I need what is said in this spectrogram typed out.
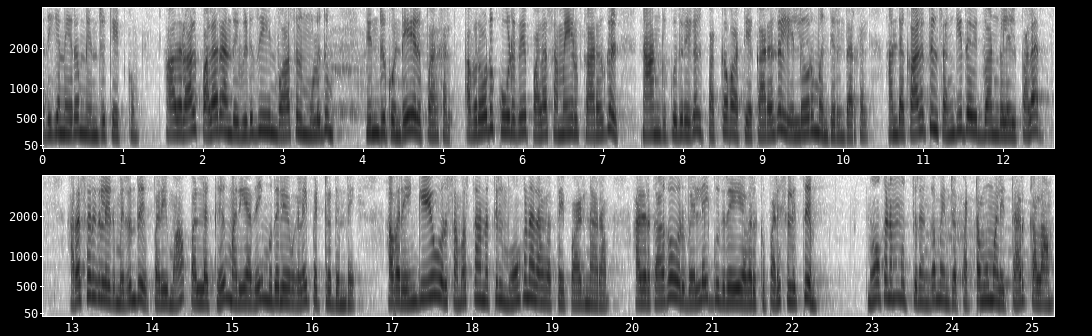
அதிக நேரம் நின்று கேட்கும். ஆதலால் பலர் அந்த விடுதியின் வாசல் முழுதும் நின்று கொண்டே இருப்பார்கள். அவரோடு கூடவே பல சமையல்காரர்கள் நான்கு குதிரைகள் பக்கவாத்தியக்காரர்கள் எல்லோரும் வந்திருந்தார்கள். அந்த காலத்தில் சங்கீத வித்வான்களில் பலர் அரசர்களிடமிருந்து பரிமா பல்லக்கு மரியாதை முதலியவர்களை பெற்றதுண்டு. அவர் எங்கேயோ ஒரு சமஸ்தானத்தில் மோகன ராகத்தை பாடினாராம். அதற்காக ஒரு வெள்ளை குதிரையை அவருக்கு பரிசளித்து மோகனம் முத்துரங்கம் என்ற பட்டமும் அளித்தார் கலாம்.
